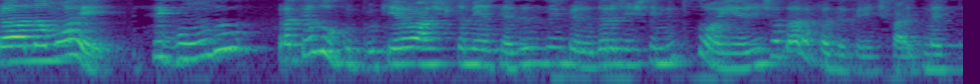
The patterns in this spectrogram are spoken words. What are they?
pra ela não morrer. Segundo, pra ter lucro, porque eu acho que também, assim, às vezes o empreendedor, a gente tem muito sonho, a gente adora fazer o que a gente faz, mas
